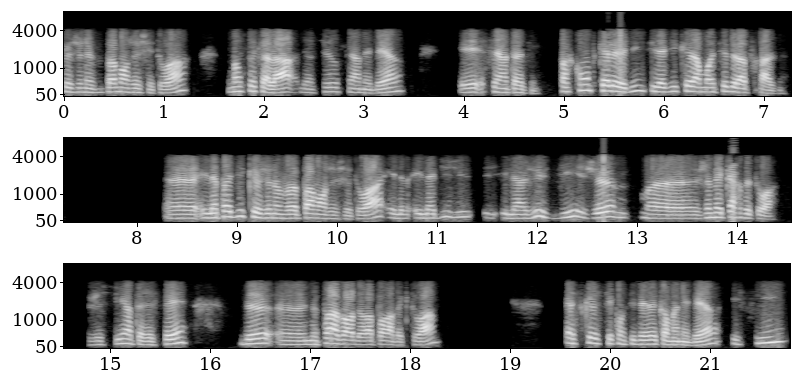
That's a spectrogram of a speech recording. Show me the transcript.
que je ne veux pas manger chez toi. Dans ce cas-là, bien sûr, c'est un éder et c'est interdit. Par contre, le s'il a dit que la moitié de la phrase euh, Il n'a pas dit que je ne veux pas manger chez toi. Il, il a, dit, il a juste dit je, euh, je m'écarte de toi. Je suis intéressé de euh, ne pas avoir de rapport avec toi est-ce que c'est considéré comme un éder? Ici,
